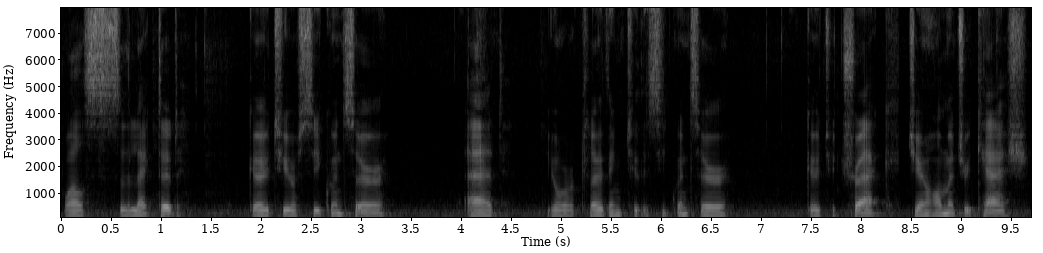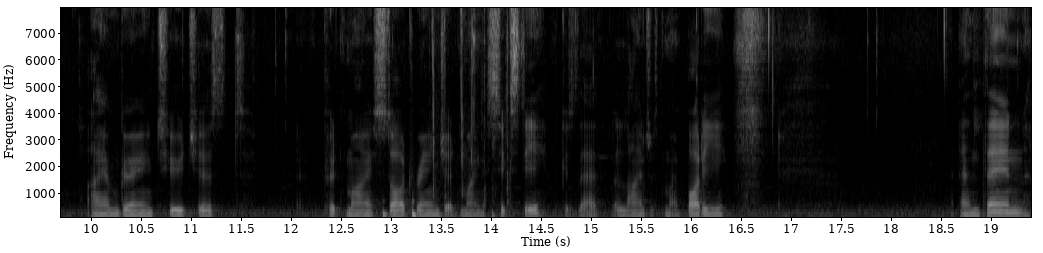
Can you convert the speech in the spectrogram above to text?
While selected, go to your sequencer, add your clothing to the sequencer, go to track geometry cache. I am going to just put my start range at minus 60 because that aligns with my body. And then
